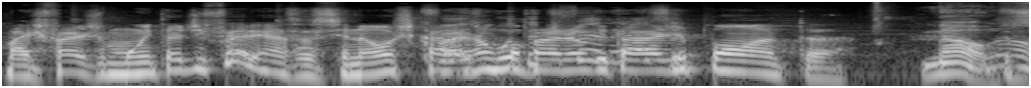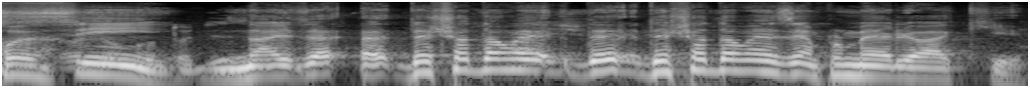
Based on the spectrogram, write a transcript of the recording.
Mas faz muita diferença, senão os caras faz não comprariam guitarra de ponta. Não, não sim. Mas, é, deixa, eu dar um, de, deixa eu dar um exemplo melhor aqui.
